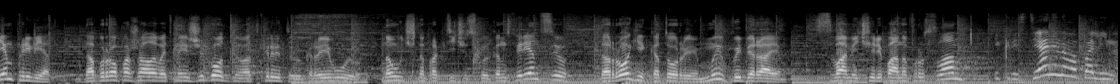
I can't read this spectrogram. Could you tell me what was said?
Всем привет! Добро пожаловать на ежегодную открытую краевую научно-практическую конференцию «Дороги, которые мы выбираем». С вами Черепанов Руслан. и Крестьянинова Полина.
